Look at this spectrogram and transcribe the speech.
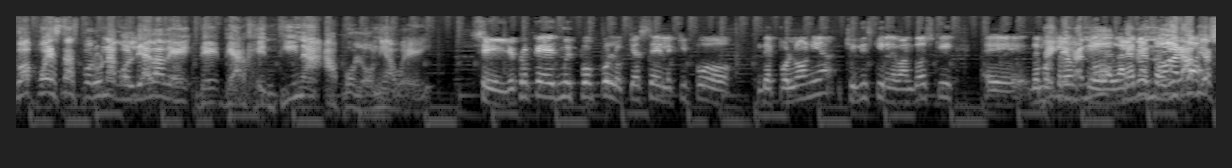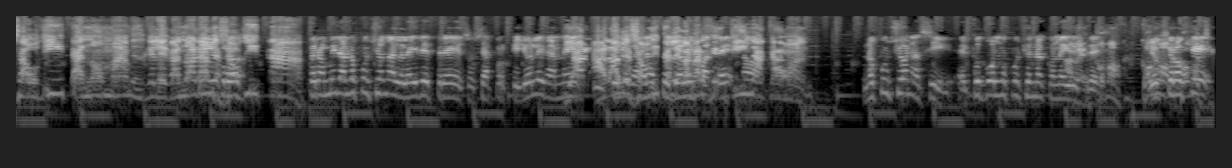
¿tú, apuestas por una goleada de, de Argentina a Polonia, güey? Sí, yo creo que es muy poco lo que hace el equipo de Polonia. Chiliski y Lewandowski eh, demostraron que, la Arabia, le ganó Saudita, Arabia Saudita, no mames, que le ganó Arabia Saudita. Pero mira, no funciona la ley de tres, o sea, porque yo le gané. a Arabia Saudita le ganó a Argentina, cabrón. No funciona así. El fútbol no funciona con ley de tres. ¿Cómo, cómo, Yo creo que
